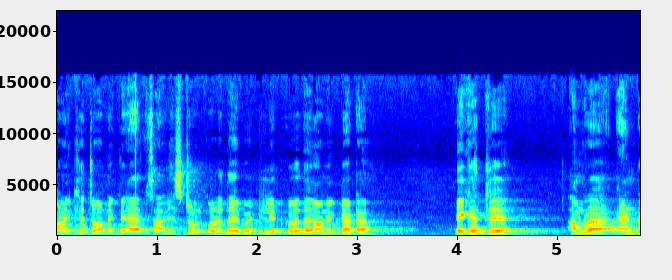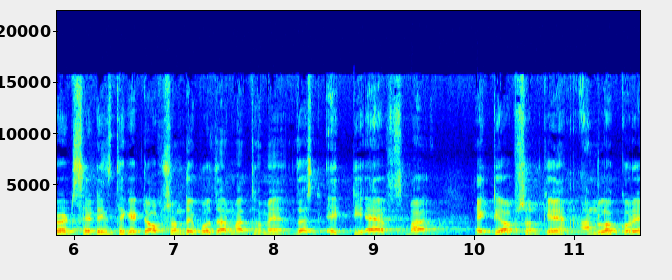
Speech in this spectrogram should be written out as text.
অনেক ক্ষেত্রে অনেকে অ্যাপস আনইনস্টল করে দেয় বা ডিলিট করে দেয় অনেক ডাটা এক্ষেত্রে আমরা অ্যান্ড্রয়েড সেটিংস থেকে একটা অপশন দেখব, যার মাধ্যমে জাস্ট একটি অ্যাপস বা একটি অপশনকে আনলক করে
